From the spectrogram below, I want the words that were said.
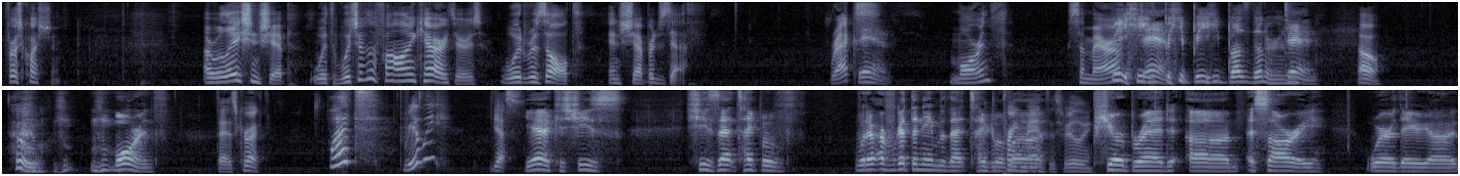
First question. A relationship with which of the following characters would result in Shepard's death? Wrex, Dan. Morinth, Samara. He, he, Dan. he, he, he buzzed in already. Dan. Oh, Who? Morinth. that is correct. what? Really? Yes. Yeah, because she's she's that type of whatever. I forget the name of that type Like of praying uh, mantis, really. purebred um, Asari, where they uh,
